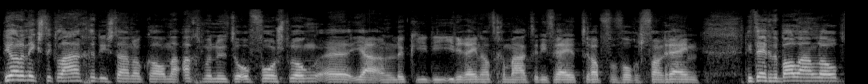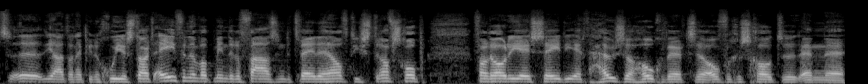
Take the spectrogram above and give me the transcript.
die hadden niks te klagen. Die staan ook al na acht minuten op voorsprong. Eh, ja, een lucky die iedereen had gemaakt. En die vrije trap vervolgens van Rijn. Die tegen de bal aanloopt. Eh, ja, dan heb je een goede start. Even een wat mindere fase in de tweede helft. Die strafschop van Rode JC die echt huizenhoog werd eh, overgeschoten. En eh,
